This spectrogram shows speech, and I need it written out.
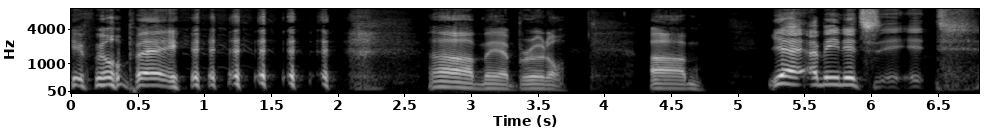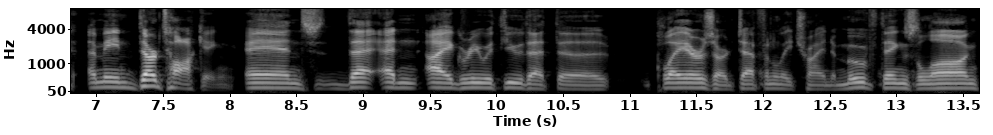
We'll pay. oh man, brutal. Um, yeah, I mean it's it, I mean they're talking and that and I agree with you that the players are definitely trying to move things along. It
